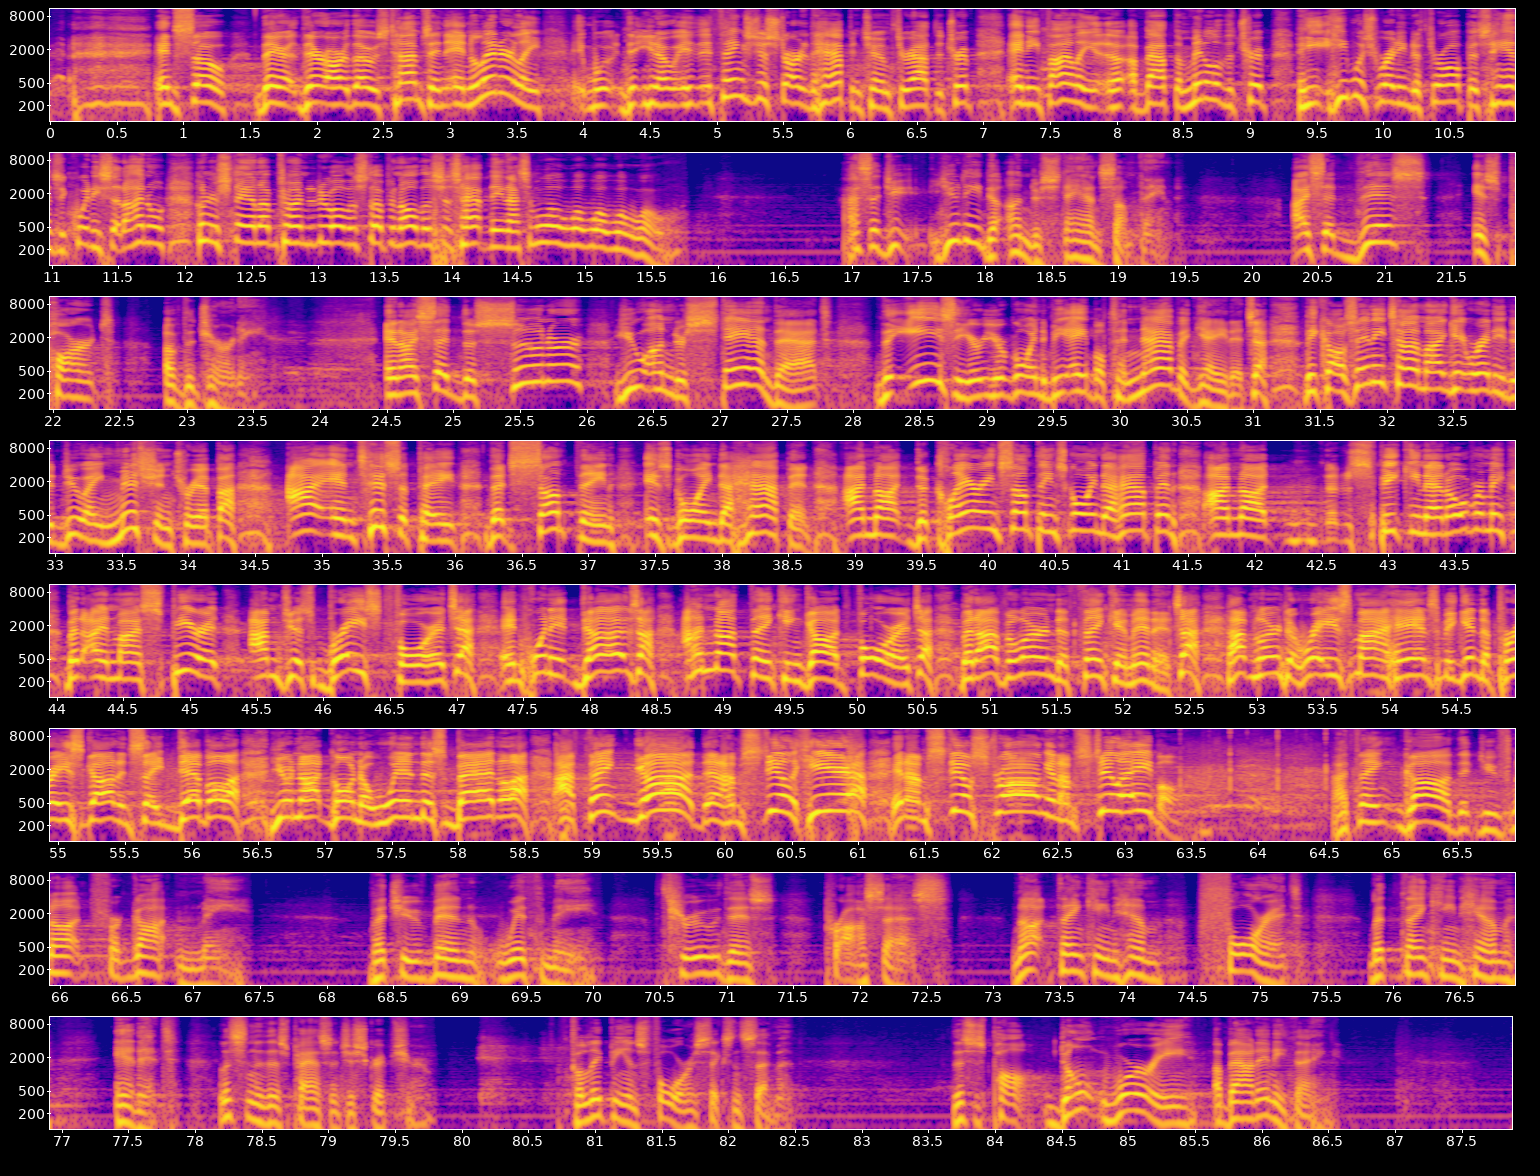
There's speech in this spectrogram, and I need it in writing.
And so there, there are those times, and, and literally, you know, it, things just started to happen to him throughout the trip. And he finally, uh, about the middle of the trip, he, he was ready to throw up his hands and quit. He said, I don't understand. I'm trying to do all this stuff, and all this is happening. And I said, Whoa, whoa, whoa, whoa, whoa. I said, you, you need to understand something. I said, This is part of the journey. And I said, the sooner you understand that, the easier you're going to be able to navigate it. Uh, because anytime I get ready to do a mission trip, I, I, anticipate that something is going to happen. I'm not declaring something's going to happen, I'm not uh, speaking that over me, but in my spirit, I'm just braced for it. Uh, and when it does, I'm not thanking God for it, but I've learned to thank Him in it. I've learned to raise my hands, begin to praise God, and say, Devil, uh, you're not going to win this battle. I, I thank God that I'm still here and I'm still strong and I'm still able. I thank God that you've not forgotten me, but you've been with me through this process. Not thanking Him for it, but thanking Him in it. Listen to this passage of Scripture Philippians 4 6 and 7. This is Paul. Don't worry about anything.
